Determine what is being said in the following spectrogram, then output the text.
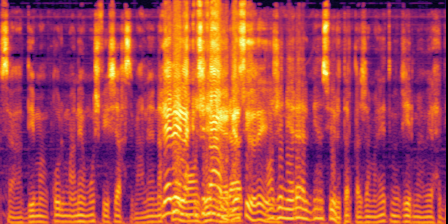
ساعات ديما نقول معناها مش في شخص معناها لا لا لا بشكل عام bien sûr en général bien sûr تلقى جمعيات من غير ما واحد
